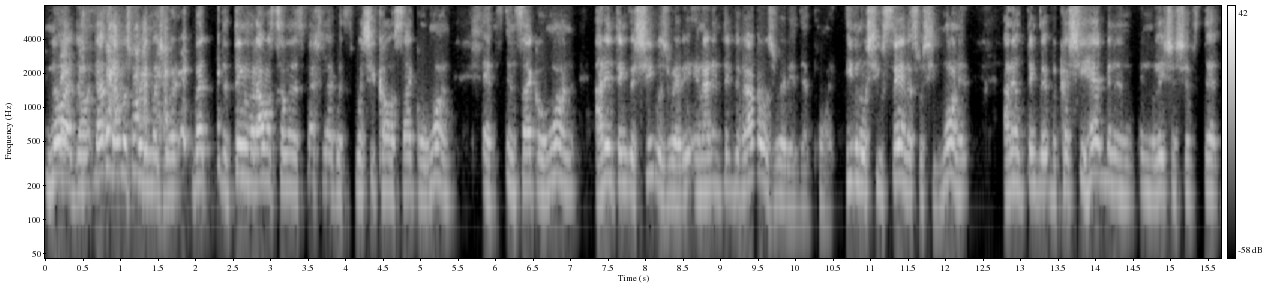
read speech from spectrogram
no, but. I don't. That that was pretty much what. But the thing, what I was telling, especially like with what she calls cycle one, at, in cycle one, I didn't think that she was ready, and I didn't think that I was ready at that point. Even though she was saying that's what she wanted, I don't think that because she had been in, in relationships that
